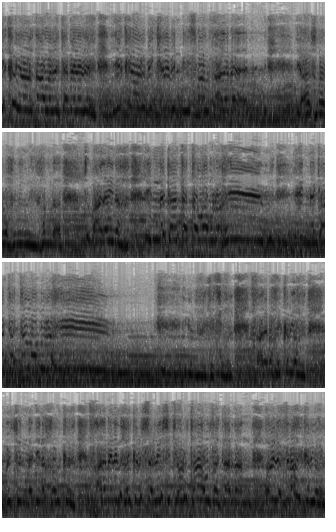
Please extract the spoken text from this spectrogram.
yıkıyor dağları tepeleri, yıkıyor bin kere bin pişman salebe. Ya Erhamer Rahimin irhamna, tub aleyna, inneke entet tevvabur rahim, inneke entet tevvabur rahim. Geçiyor. Salebe haykırıyor. Bütün Medine halkı Salebe'nin haykırışlarını işitiyor ta uzaklardan. Öylesine haykırıyor.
